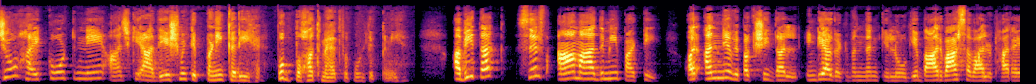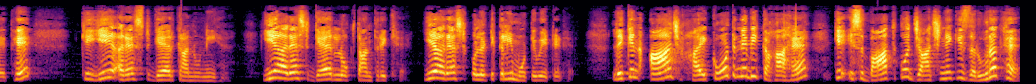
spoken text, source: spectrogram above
जो हाईकोर्ट ने आज के आदेश में टिप्पणी करी है, वो बहुत महत्वपूर्ण टिप्पणी है। अभी तक सिर्फ़ आम आदमी पार्टी और अन्य विपक्षी दल, इंडिया गठबंधन के लोग ये बार बार सवाल उठा रहे थे कि ये अरेस्ट गैर कानूनी है, ये अरेस्ट गैर लोकतांत्रिक है, ये अरेस्ट पॉलिटिकली मोटिवेटेड है। लेकिन आज हाईकोर्ट ने भी कहा है कि इस बात को जांचने की ज़रूरत है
